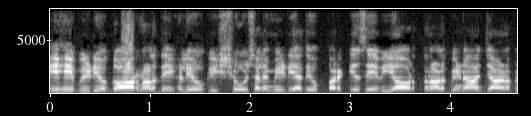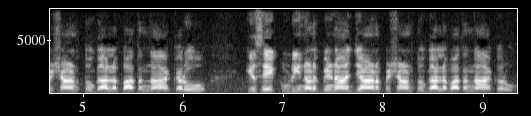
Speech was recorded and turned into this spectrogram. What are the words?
ਇਹ ਵੀਡੀਓ ਗੌਰ ਨਾਲ ਦੇਖ ਲਿਓ ਕਿ ਸੋਸ਼ਲ ਮੀਡੀਆ ਦੇ ਉੱਪਰ ਕਿਸੇ ਵੀ ਔਰਤ ਨਾਲ ਬਿਨਾਂ ਜਾਣ ਪਛਾਣ ਤੋਂ ਗੱਲਬਾਤ ਨਾ ਕਰੋ, ਕਿਸੇ ਕੁੜੀ ਨਾਲ ਬਿਨਾਂ ਜਾਣ ਪਛਾਣ ਤੋਂ ਗੱਲਬਾਤ ਨਾ ਕਰੋ।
